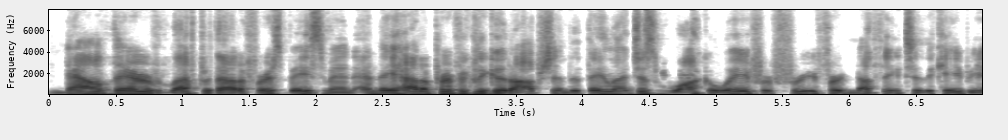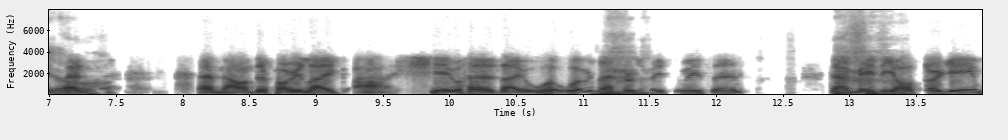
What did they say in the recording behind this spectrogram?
now they're left without a first baseman, and they had a perfectly good option that they let just walk away for free for nothing to the KBO. and now they're probably like, ah, shit. What was like, what, what was that first baseman he said that made the All Star game?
